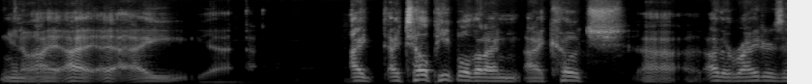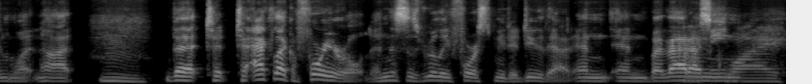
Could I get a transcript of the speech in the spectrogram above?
you know i i i I, I tell people that I'm I coach uh, other writers and whatnot Mm, that to, to act like a four year old and this has really forced me to do that. And and by that ask I mean why.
